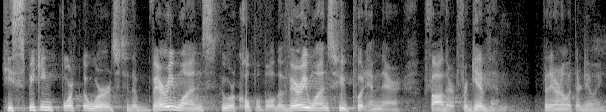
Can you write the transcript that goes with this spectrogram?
he's speaking forth the words to the very ones who were culpable, the very ones who put him there Father, forgive them, for they don't know what they're doing.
